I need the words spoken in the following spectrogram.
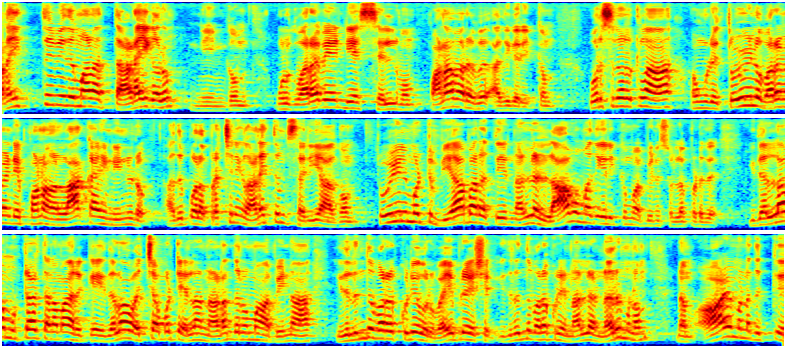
அனைத்து விதமான தடைகளும் நீங்கும். உங்களுக்கு வர வேண்டிய செல்வம் பணவரவு அதிகரிக்கும். ஒரு சிலருக்குலாம் அவங்களுடைய தொழிலில் வர வேண்டிய பணம் லாக் ஆகி நின்றுடும். அதுபோல் பிரச்சனைகள் அனைத்தும் சரியாகும். தொழில் மற்றும் வியாபாரத்தில் நல்ல லாபம் அதிகரிக்கும் அப்படின்னு சொல்லப்படுது. இதெல்லாம் முட்டாள்தனமாக இருக்குது இதெல்லாம் வச்சா மட்டும் எல்லாம் நடந்துருமா அப்படின்னா இதுலேருந்து வரக்கூடிய ஒரு வைப்ரேஷன் இதுலேருந்து வரக்கூடிய நல்ல நறுமணம் நம் ஆழ்மனதுக்கு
